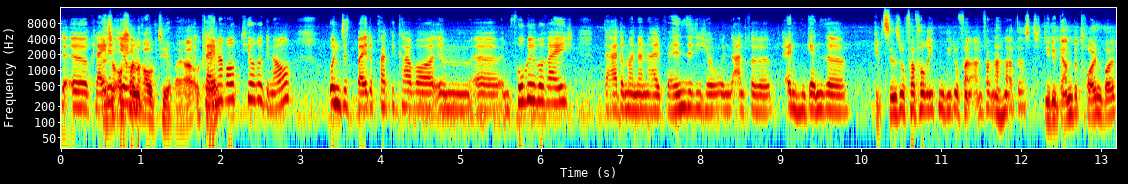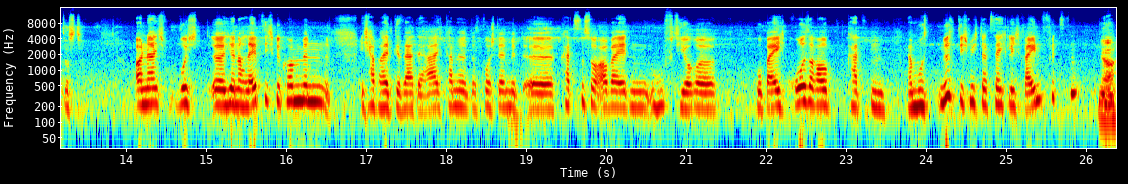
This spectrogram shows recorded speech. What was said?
äh, kleine also auch Tiere. schon Raubtiere, ja? Okay. Kleine Raubtiere, genau. Und das zweite Praktika war im, äh, im Vogelbereich. Da hatte man dann halt Wellensittiche und andere Enten, Gänse. Gibt es denn so Favoriten, die du von Anfang an hattest, die du gern betreuen wolltest? Und dann, wo ich äh, hier nach Leipzig gekommen bin, ich habe halt gesagt, ja, ich kann mir das vorstellen, mit äh, Katzen zu arbeiten, Huftiere. Wobei ich große Raubkatzen, da muss, müsste ich mich tatsächlich reinfitzen. Ja.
